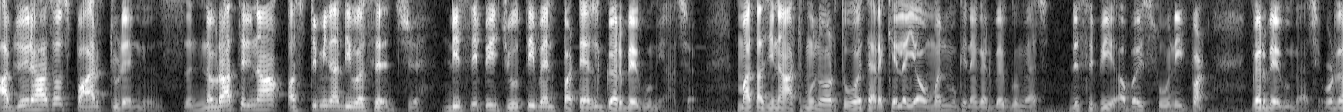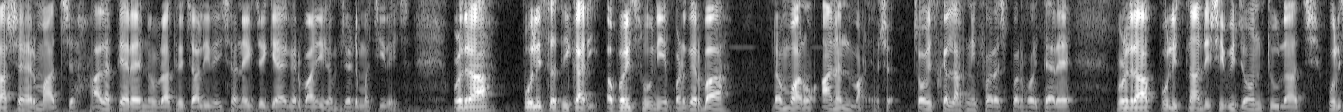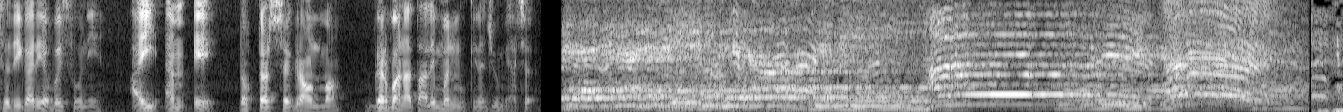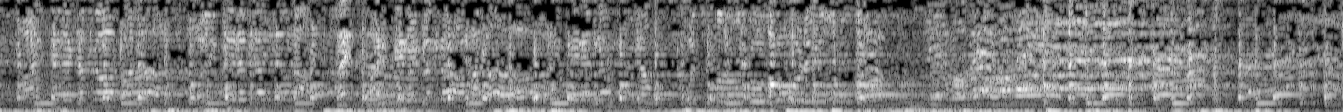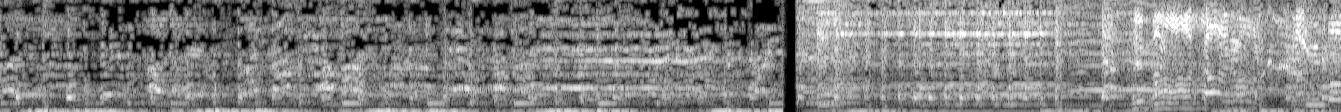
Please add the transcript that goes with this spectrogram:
આપ જોઈ રહ્યા છો સ્પાર્ક ટુડે ન્યૂઝ નવરાત્રિના અષ્ટમીના દિવસે જ ડીસીપી જ્યોતિબેન પટેલ ગરબે ઘૂમ્યા છે. માતાજીના આઠમું નોરતું હોય ત્યારે ખેલૈયાઓ મન મૂકીને ગરબે ઘૂમ્યા છે. ડીસીપી અભય સોની પણ ગરબે ઘૂમ્યા છે. વડોદરા શહેરમાં જ હાલ અત્યારે નવરાત્રિ ચાલી રહી છે. અનેક જગ્યાએ ગરબાની રમઝટ મચી રહી છે. વડોદરા પોલીસ અધિકારી અભય સોનીએ પણ ગરબા રમવાનો આનંદ માણ્યો છે. ચોવીસ કલાકની ફરજ પર હોય ત્યારે વડોદરા પોલીસના ડીસીપી ઝોન ટુના જ પોલીસ અધિકારી અભય સોનીએ આઈએમએ ડોક્ટર્સ ગ્રાઉન્ડમાં ગરબાના તાલે મન મૂકીને ઝૂમ્યા છે. माता रो रंगो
